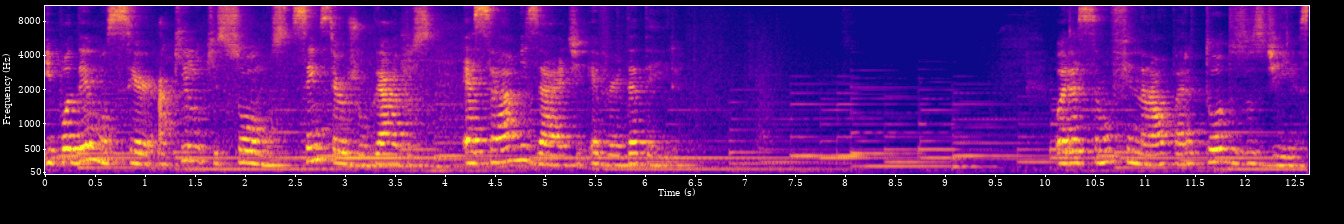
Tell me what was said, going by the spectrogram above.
e podemos ser aquilo que somos sem ser julgados, essa amizade é verdadeira. Oração final para todos os dias.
